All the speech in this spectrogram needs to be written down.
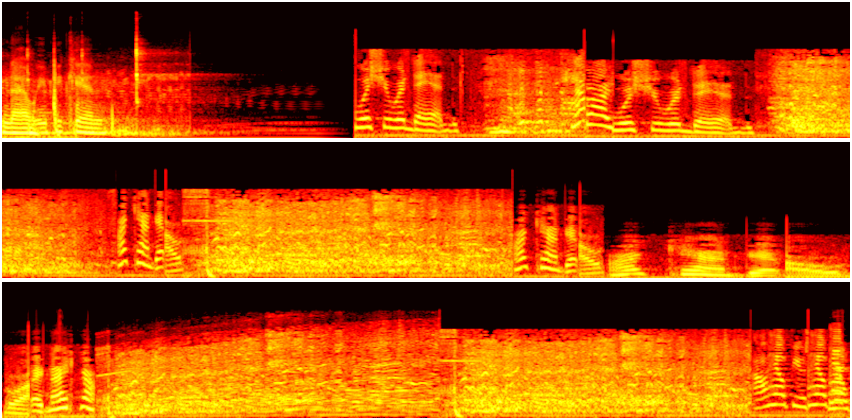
Now we begin. wish you were dead. I wish you were dead. I can't get out. I can't get out. Right now. I'll help you. Help, help,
